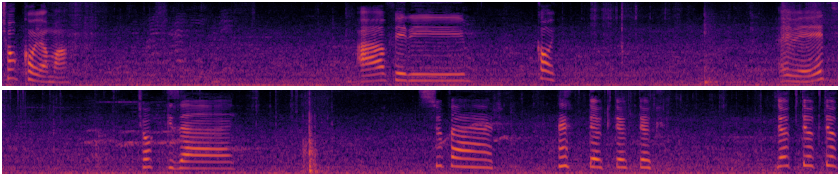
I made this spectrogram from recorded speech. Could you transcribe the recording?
Çok koy ama. Aferin. Koy. Evet. Çok güzel. Süper. Heh, dök dök dök. Dök dök dök.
